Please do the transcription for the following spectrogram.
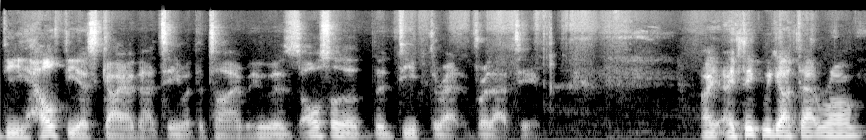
the healthiest guy on that team at the time, who is also the deep threat for that team. I, I think we got that wrong.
